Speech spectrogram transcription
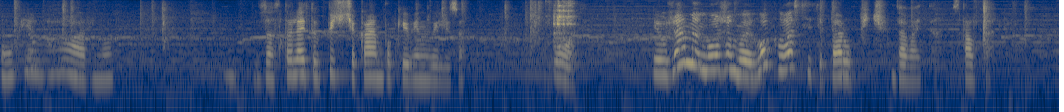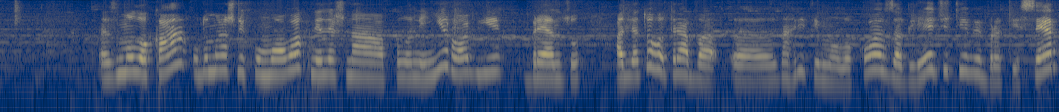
Ох, як гарно. Заставляйте в піч, чекаємо, поки він вилізе. От. І вже ми можемо його класти тепер у піч. Давайте, ставте. З молока у домашніх умовах не лише на полонині роблять брензу, а для того треба е, нагріти молоко, загледжити, вибрати сир,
